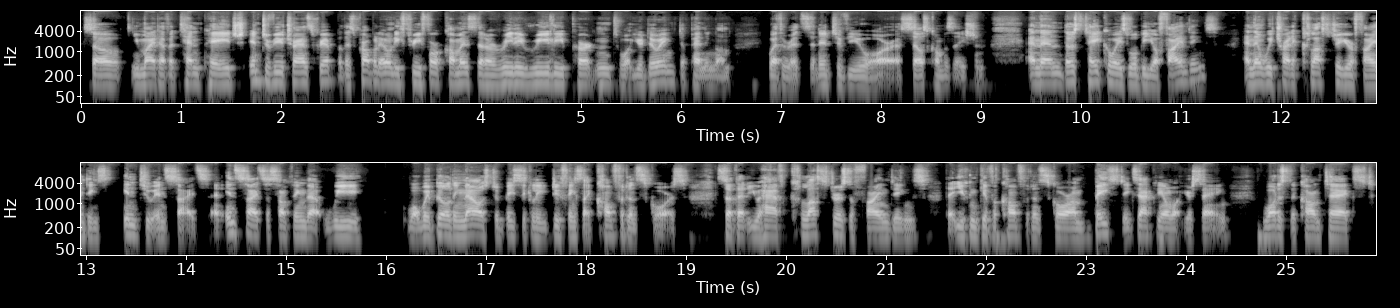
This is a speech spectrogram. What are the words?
So you might have a 10 page interview transcript, but there's probably only three, four comments that are really, really pertinent to what you're doing, depending on whether it's an interview or a sales conversation. And then those takeaways will be your findings. And then we try to cluster your findings into insights. And insights are something that we what we're building now is to basically do things like confidence scores so that you have clusters of findings that you can give a confidence score on based exactly on what you're saying. What is the context?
